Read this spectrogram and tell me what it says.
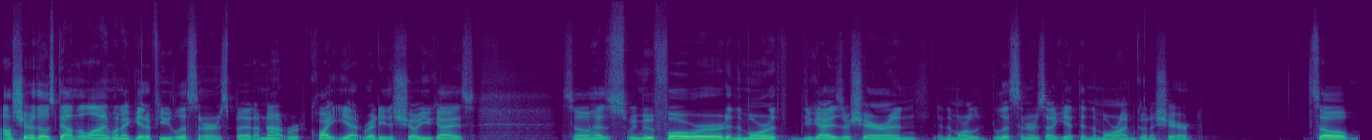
I'll share those down the line when I get a few listeners, but I'm not quite yet ready to show you guys. So as we move forward, and the more you guys are sharing, and the more listeners I get, then the more I'm going to share. So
